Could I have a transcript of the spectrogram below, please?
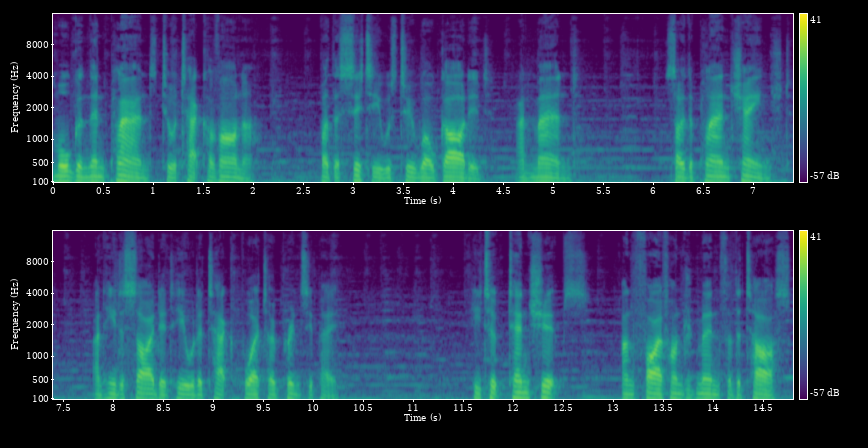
Morgan then planned to attack Havana, but the city was too well guarded and manned. So the plan changed, and he decided he would attack Puerto Principe. He took 10 ships and 500 men for the task.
